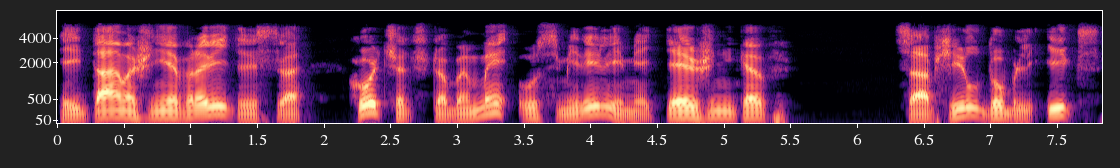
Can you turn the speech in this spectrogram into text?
и тамошнее правительство хочет, чтобы мы усмирили мятежников, — сообщил дубль Икс,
